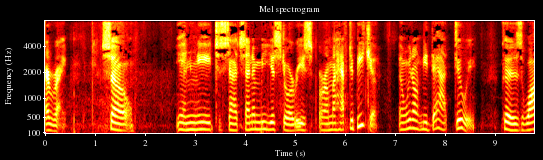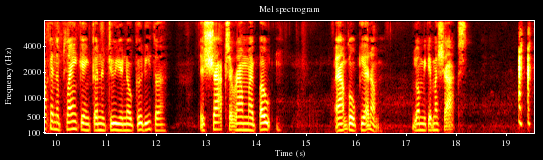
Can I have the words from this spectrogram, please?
Alright. So, you need to start sending me your stories or I'm gonna have to beat you. And we don't need that, do we? Because walking the plank ain't gonna do you no good either. There's sharks around my boat. I'll go get them. You want me to get my sharks?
